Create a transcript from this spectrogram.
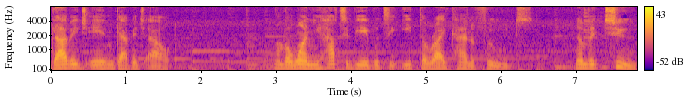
garbage in, garbage out. Number one, you have to be able to eat the right kind of foods Number two,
